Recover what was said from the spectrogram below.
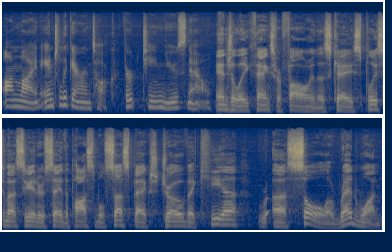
online. Angelique Arintok, 13 News Now. Angelique, thanks for following this case. Police investigators say the possible suspects drove a Kia uh, Soul, a red one,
